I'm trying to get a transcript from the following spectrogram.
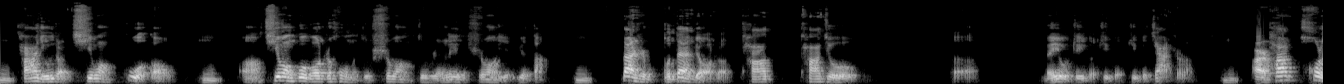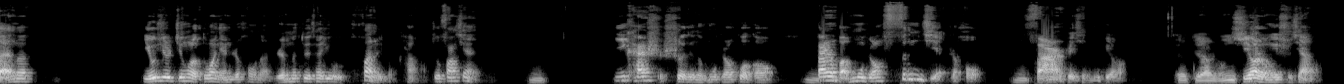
嗯，它有点期望过高。嗯，啊，期望过高之后呢，就失望，就人类的失望也越大。嗯，但是不代表着它它就呃。没有这个这个这个价值了，嗯，而他后来呢，尤其是经过了多少年之后呢，人们对他又换了一种看法，就发现，嗯，一开始设定的目标过高，但是把目标分解之后，嗯，反而这些目标就比较容易比较容易实现了，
